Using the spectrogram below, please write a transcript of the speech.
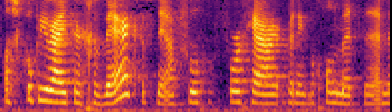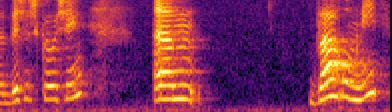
als copywriter gewerkt. Of nou ja, vorig, vorig jaar ben ik begonnen met uh, mijn business coaching. Um, waarom niet?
